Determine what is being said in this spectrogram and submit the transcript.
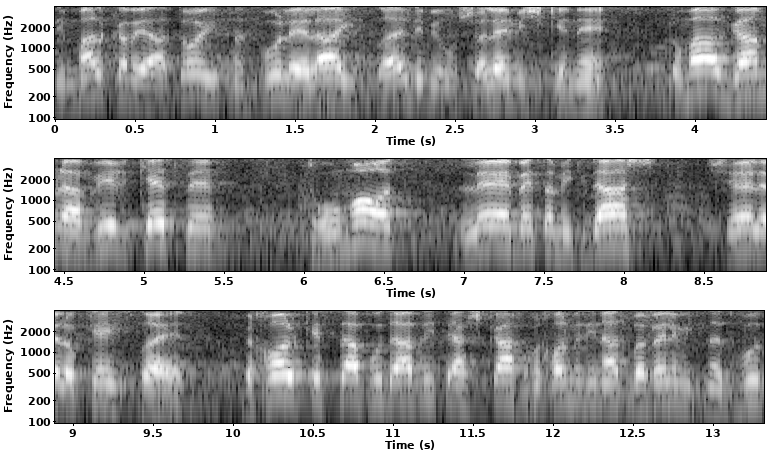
דמלכה ויעתו התנדבו לאלה ישראל די בירושלים משכנה. כלומר גם להעביר כסף, תרומות לבית המקדש של אלוקי ישראל. בכל כסף ודעבדי תשכח בכל מדינת בבל עם התנדבות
